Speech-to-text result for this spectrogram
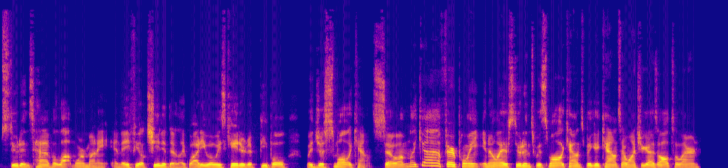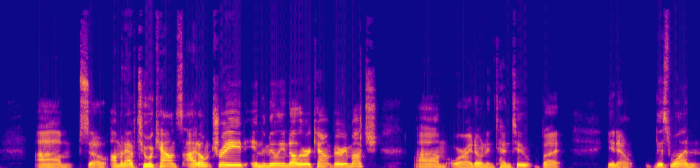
students have a lot more money and they feel cheated. They're like, why do you always cater to people with just small accounts. So I'm like, yeah, fair point. You know, I have students with small accounts, big accounts. I want you guys all to learn. Um, so I'm gonna have two accounts. I don't trade in the million dollar account very much, um, or I don't intend to. But you know, this one,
